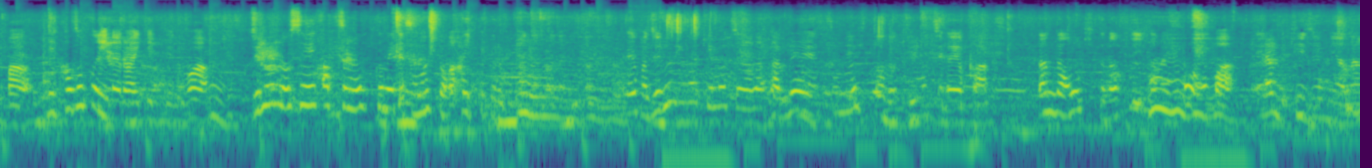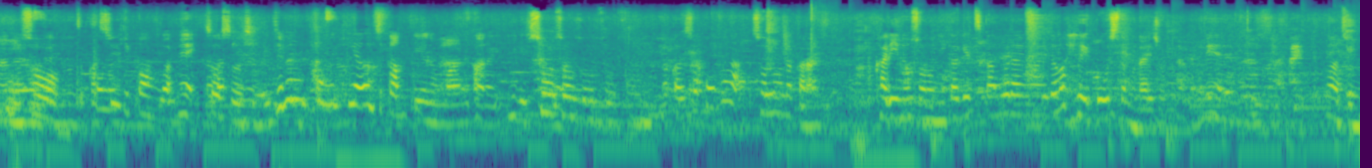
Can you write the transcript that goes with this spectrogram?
っぱで家族になる相手っていうのは、自分の生活も含めてその人が入ってくるものですよ。ね、でやっぱ自分の気持ちの中でその人の気持ちがやっぱだんだん大きくなっていかないと、やっぱ選ぶ基準にはならないので、そう難しい。その期間がね、そうそうそう。自分と向き合う時間っていうのもあるからいいですよね。そうそうそうそうだからそこがそのだから仮のその2ヶ月間ぐらいの間は並行しても大丈夫なのでまあその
